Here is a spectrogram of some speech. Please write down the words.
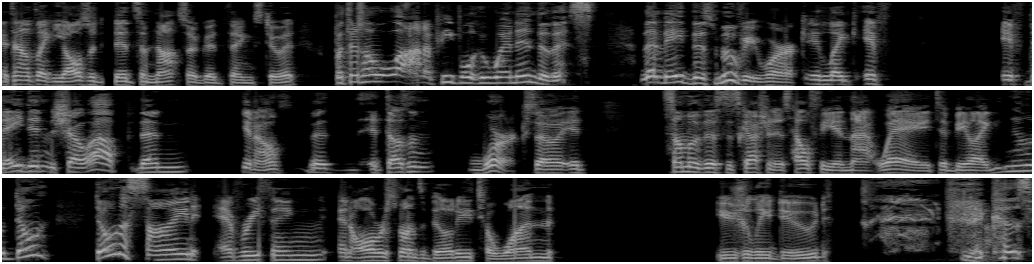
It sounds like he also did some not so good things to it. But there's a lot of people who went into this that made this movie work. It, like if if they didn't show up, then you know it, it doesn't work. So it some of this discussion is healthy in that way to be like, no, don't don't assign everything and all responsibility to one usually dude Yeah. because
